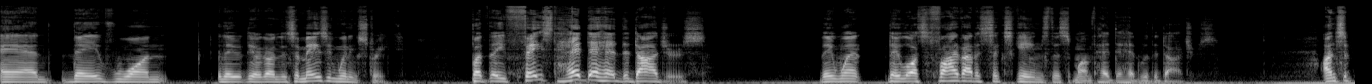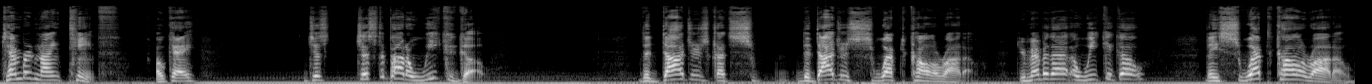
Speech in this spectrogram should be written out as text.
And they've won they they're on this amazing winning streak. But they faced head to head the Dodgers. They went they lost 5 out of 6 games this month head to head with the Dodgers. On September 19th, okay? Just just about a week ago, the Dodgers got the Dodgers swept Colorado. Do you remember that a week ago? They swept Colorado.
